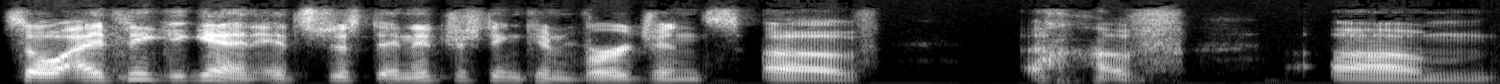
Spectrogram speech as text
So I think again, it's just an interesting convergence of of um,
